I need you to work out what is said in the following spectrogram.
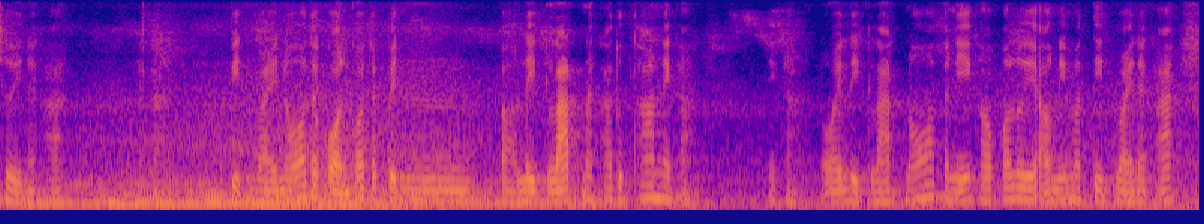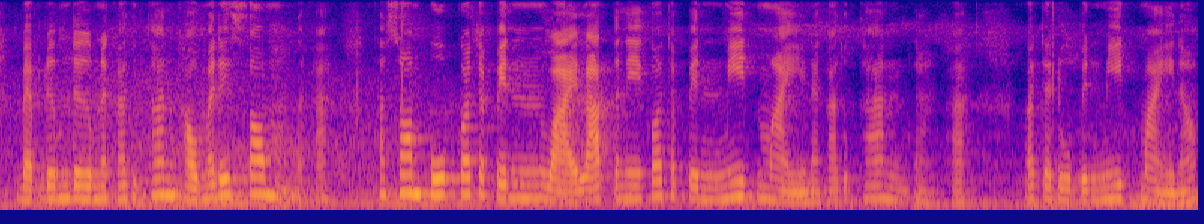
เฉยๆนะคะนะคะ ปิดไว้เนาะแต่ก่อนก็จะเป็นเหล็กรัดนะคะ ทุกท่านเนี่ยค่ะนี่ค่ะ รอยเหล็กรัดเนาะตอนนี้เขาก็เลยเอานี้มาติดไว้นะคะ แบบเดิมๆนะคะ ทุกท่านเขาไม่ได้ซ่อมนะคะ ถ้าซ่อมปุ๊บก็จะเป็นหวายรัดตัวนี้ก็จะเป็นมีดใหม่นะคะ ทุกท่านนะคะก็จะดูเป็นมีดใหม่เนาะ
